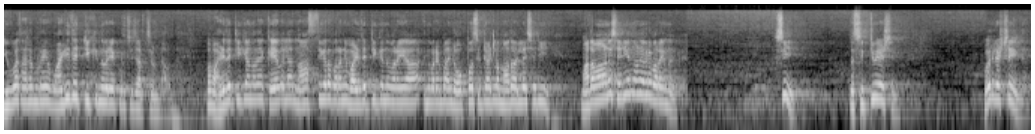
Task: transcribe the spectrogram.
യുവതലമുറയെ വഴിതെറ്റിക്കുന്നവരെ കുറിച്ച് ചർച്ച ഉണ്ടാവും അപ്പോൾ വഴിതെറ്റിക്കുക എന്ന് പറഞ്ഞാൽ കേവല നാസ്തികത പറഞ്ഞ് വഴിതെറ്റിക്കുക എന്ന് പറയുക എന്ന് പറയുമ്പോൾ അതിന്റെ ഓപ്പോസിറ്റ് ആയിട്ടുള്ള മതമല്ലേ ശരി? മതമാണ് ശരിയെന്നാണ് ഇവർ പറയുന്നത്. സി ദ സിറ്റുവേഷൻ ഒരു രക്ഷയില്ല.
